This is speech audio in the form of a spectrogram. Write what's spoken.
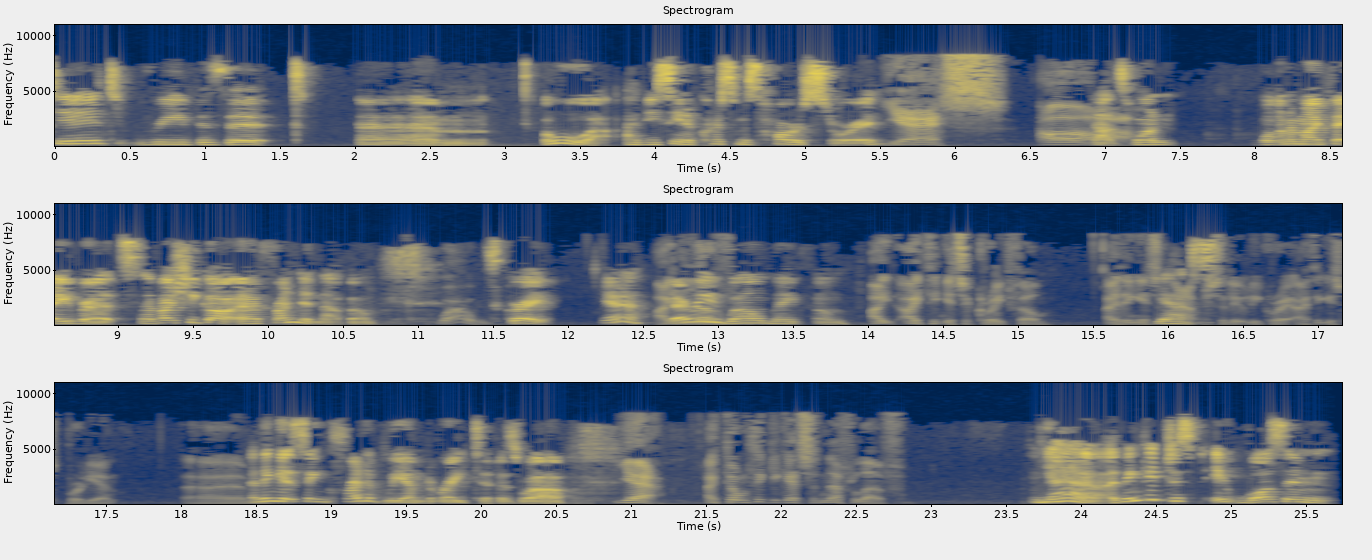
did revisit. Um, oh, have you seen a Christmas horror story? Yes. Ah. That's one one of my favorites. I've actually got a friend in that film. Wow. It's great. Yeah, I very love- well made film. I, I think it's a great film. I think it's Yes. absolutely great. I think it's brilliant. Um, I think it's incredibly underrated as well. yeah. I don't think it gets enough love. Yeah, I think it just it wasn't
